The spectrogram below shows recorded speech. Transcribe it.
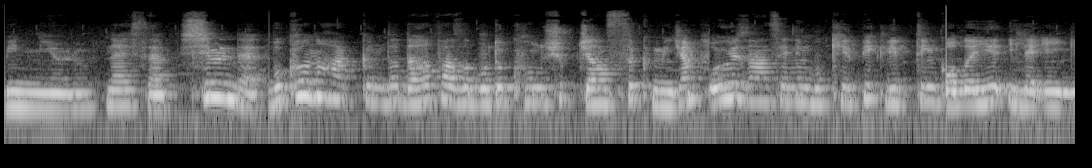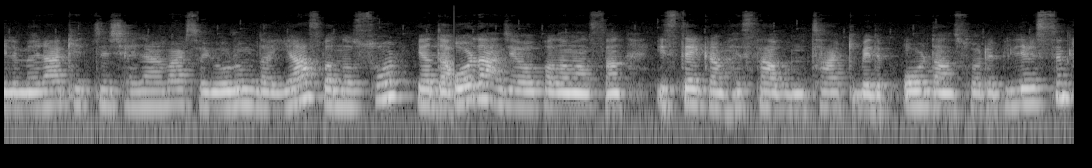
bilmiyorum. Neyse. Şimdi bu konu hakkında daha fazla burada konuşup can sıkmayacağım. O yüzden senin bu kirpik lifting olayı ile ilgili merak ettiğin şeyler varsa yorumda yaz bana sor ya da oradan cevap alamazsan Instagram hesabımı takip edip oradan sorabilirsin.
